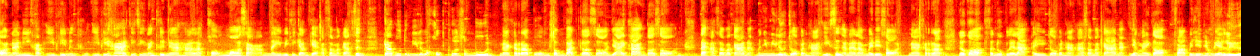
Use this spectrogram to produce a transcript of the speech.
ก่อนหน้านี้ครับ EP 1 ถึง EP 5 จริง ๆ นั่นคือเนื้อหาหลักของม 3 ในวิธีการแก้อัสมการ ซึ่งกล้าพูดตรงนี้เลยว่าครบถ้วนสมบูรณ์นะครับผมสมบัติก็สอนย้ายข้างก็สอน แต่อัสมการอะมันยังมีเรื่องโจทย์ปัญหาอีกซึ่งอันนั้นอะไม่ได้สอนนะครับ แล้วก็สนุกเลยล่ะไอโจทย์ปัญหาอสมการอะยังไงก็ฝากไปเรียนที่โรงเรียนหรือ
